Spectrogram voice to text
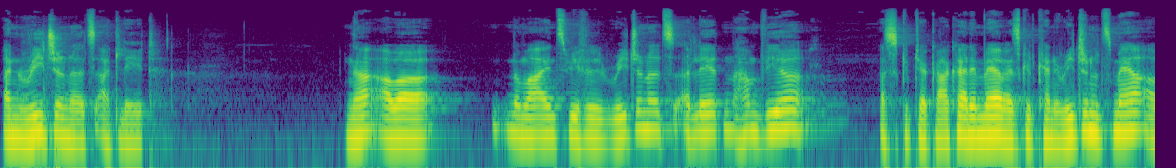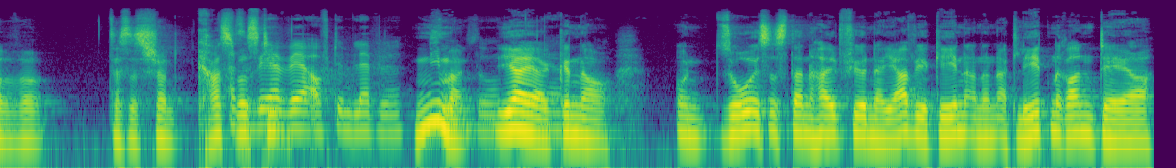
ein Regionals-Athlet. Ne, aber Nummer eins, wie viele Regionals-Athleten haben wir? Also es gibt ja gar keine mehr, weil es gibt keine Regionals mehr, aber das ist schon krass, also was wer, die... wer auf dem Level? Niemand. So, so. Ja, ja, ja, genau. Und so ist es dann halt für, naja, wir gehen an einen Athleten ran, der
